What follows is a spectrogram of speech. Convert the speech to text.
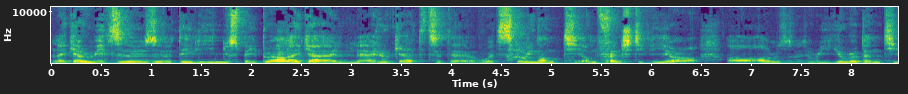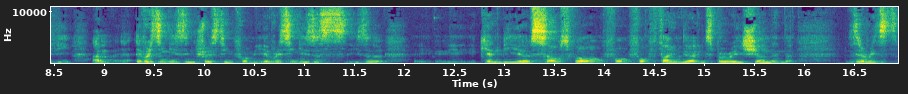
like I read the, the daily newspaper, like I, I look at the, what's going on on French TV or, or all the European TV. Um, everything is interesting for me. Everything is a, is a it can be a source for for for find inspiration, and there is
